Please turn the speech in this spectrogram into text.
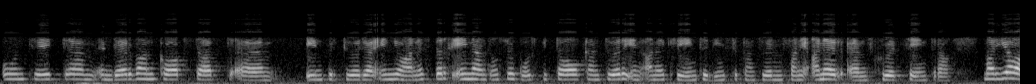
Ons het um, in Durban, Kaapstad, um, in Pretoria en Johannesburg en dan ons ook hospitaalkantore en ander kliëntedienste kantore van die ander um, groot sentra. Maar ja,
